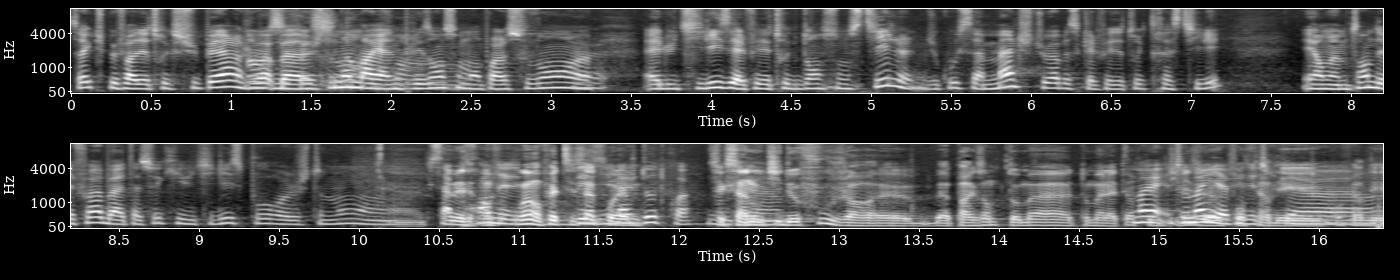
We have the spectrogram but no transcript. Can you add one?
C'est vrai que tu peux faire des trucs super. Je Non, vois, c'est bah, justement, Marianne enfin. Plaisance, on en parle souvent. euh, elle utilise et elle fait des trucs dans son style. Du coup, ça match, tu vois, parce qu'elle fait des trucs très stylés. Et en même temps, des fois, bah, tu as ceux qui utilisent pour euh, justement euh, que ça Ah, mais prend en- des, ouais, en fait, c'est des ça images d'autres. quoi. C'est que c'est un euh, outil de fou, genre euh, bah, par exemple Thomas Thomas Latter Ouais, Thomas, il a fait pour des faire trucs, des, pour faire euh, des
